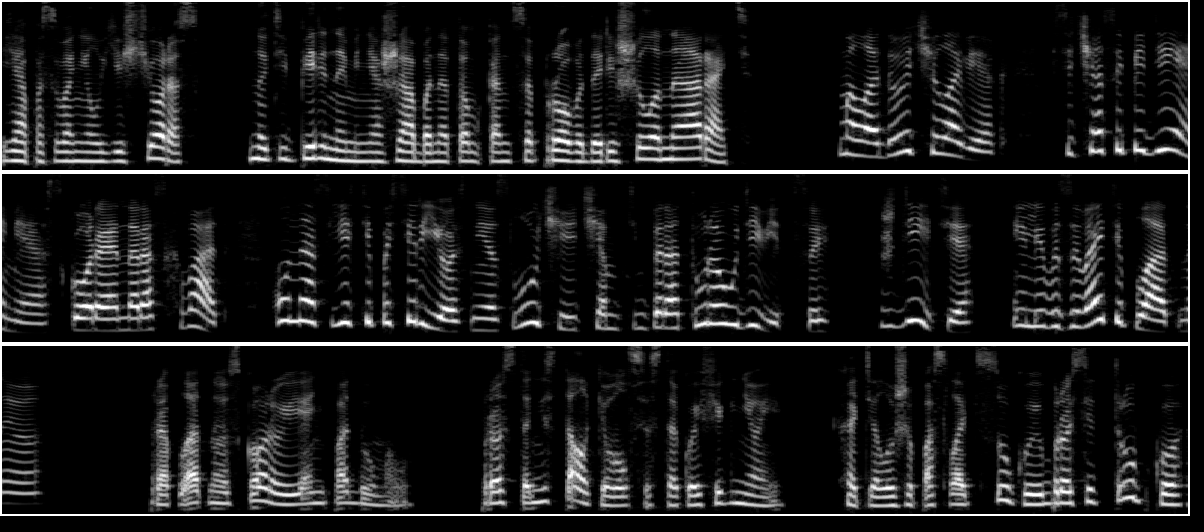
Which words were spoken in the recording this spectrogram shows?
Я позвонил еще раз, но теперь на меня жаба на том конце провода решила наорать. «Молодой человек, сейчас эпидемия, скорая на расхват. У нас есть и посерьезнее случаи, чем температура у девицы. Ждите или вызывайте платную». Про платную скорую я не подумал. Просто не сталкивался с такой фигней. Хотел уже послать суку и бросить трубку,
